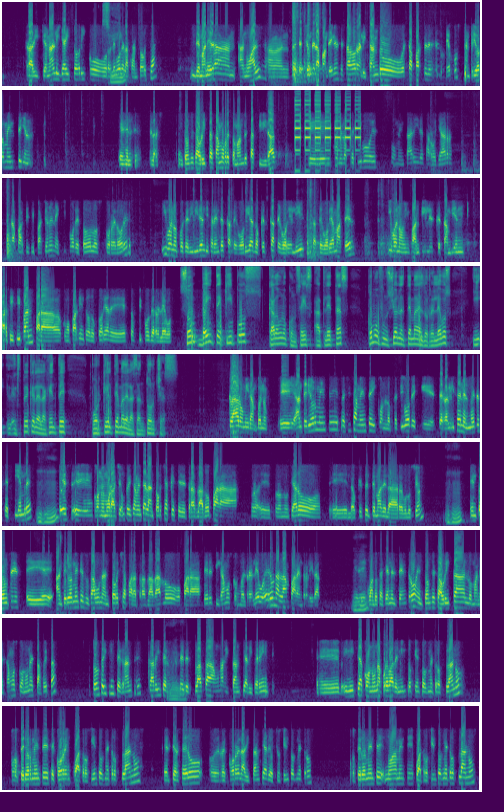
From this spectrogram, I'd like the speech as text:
tradicional y ya histórico Sí. relevo de las antorchas. De manera anual, a la excepción de la pandemia, se ha estado realizando esta parte de los relevos anteriormente y en, en el las- entonces ahorita estamos retomando esta actividad que con el objetivo es fomentar y desarrollar la participación en equipo de todos los corredores y bueno, pues se divide en diferentes categorías, lo que es categoría elite, categoría amateur y bueno, infantiles que también participan para como parte introductoria de estos tipos de relevos. Son 20 equipos, cada uno con 6 atletas. ¿Cómo funciona el tema de los relevos? Y explíquele a la gente por qué el tema de las antorchas. Claro, mira, bueno, eh, anteriormente precisamente y con el objetivo de que se realice en el mes de septiembre, es eh, en conmemoración precisamente a la antorcha que se trasladó para eh, pronunciar o, lo que es el tema de la revolución. Entonces, anteriormente se usaba una antorcha para trasladarlo o para hacer, digamos, como el relevo. Era una lámpara en realidad, cuando se hacía en el centro. Entonces, ahorita lo manejamos con una estafeta. Son seis integrantes, cada integrante desplaza a una distancia diferente. Eh, inicia con una prueba de 1200 metros planos, posteriormente se corren 400 metros planos, el tercero eh, recorre la distancia de 800 metros, posteriormente nuevamente 400 metros planos,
